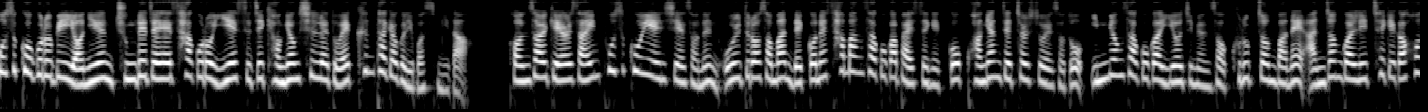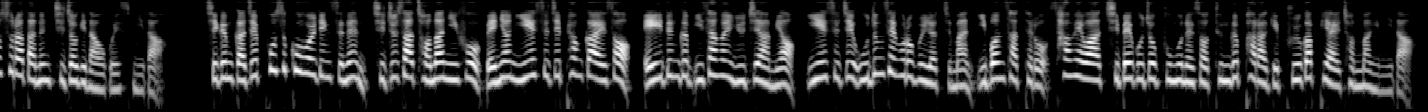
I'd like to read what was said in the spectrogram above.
포스코그룹이 연이은 중대재해 사고로 ESG 경영 신뢰도에 큰 타격을 입었습니다. 건설 계열사인 포스코 ENC에서는 올 들어서만 4건의 사망사고가 발생했고 광양제철소에서도 인명사고가 이어지면서 그룹 전반의 안전관리 체계가 허술하다는 지적이 나오고 있습니다. 지금까지 포스코홀딩스는 지주사 전환 이후 매년 ESG 평가에서 A등급 이상을 유지하며 ESG 우등생으로 불렸지만 이번 사태로 사회와 지배구조 부문에서 등급 하락이 불가피할 전망입니다.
